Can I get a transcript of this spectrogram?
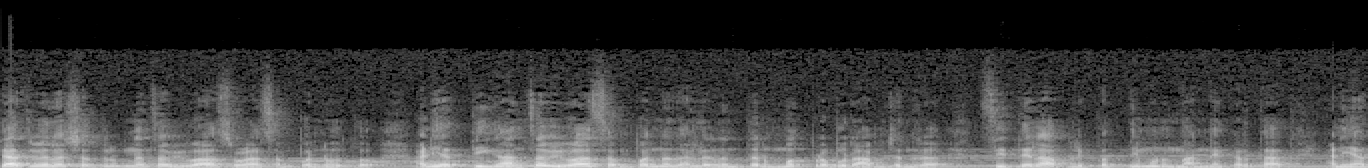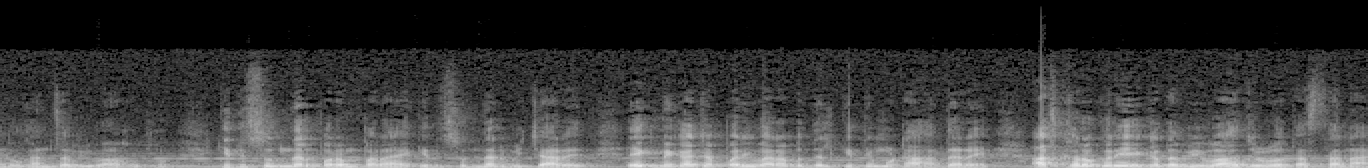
त्याच वेळेला शत्रुघ्नाचा विवाह सोहळा संपन्न होतो. आणि या तिघांचा विवाह संपन्न झाल्यानंतर मग प्रभू रामचंद्र सीतेला आपली पत्नी म्हणून मान्य करतात आणि या दोघांचा विवाह होतो. किती सुंदर परंपरा आहे किती सुंदर विचार आहेत. एकमेकाच्या परिवाराबद्दल किती मोठा आदर आहे. आज खरोखरी एखादा विवाह जुळवत असताना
